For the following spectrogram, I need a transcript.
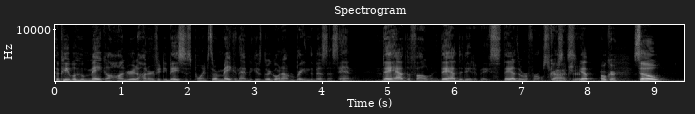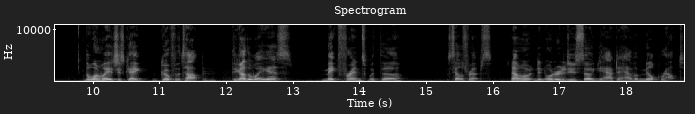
the people who make 100 150 basis points they're making that because they're going out and bringing the business in they have the following they have the database they have the referral sources Gotcha. yep Okay. so the one way is just okay, go for the top. Mhm. The other way is make friends with the sales reps. Now, in order to do so, you have to have a milk route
